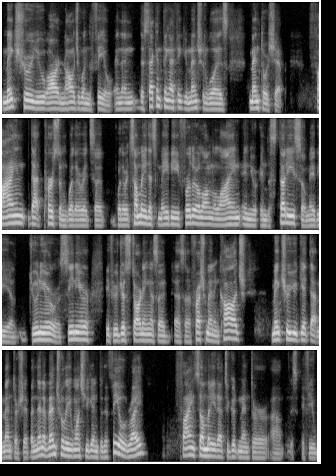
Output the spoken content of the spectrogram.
make sure you are knowledgeable in the field. And then the second thing I think you mentioned was mentorship. Find that person, whether it's a whether it's somebody that's maybe further along the line in your in the study, so maybe a junior or a senior. If you're just starting as a as a freshman in college, make sure you get that mentorship. And then eventually, once you get into the field, right, find somebody that's a good mentor. Uh, if you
